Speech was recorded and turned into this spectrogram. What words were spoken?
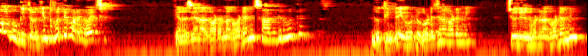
অল্প কিছু কিন্তু হতে পারে, হয়েছে। কেন জেনার ঘটনা ঘটেনি সাহাবিদের মধ্যে? দু তিনটাই ঘটে, ঘটেছে না, ঘটেনি। চুরির ঘটনা ঘটেনি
